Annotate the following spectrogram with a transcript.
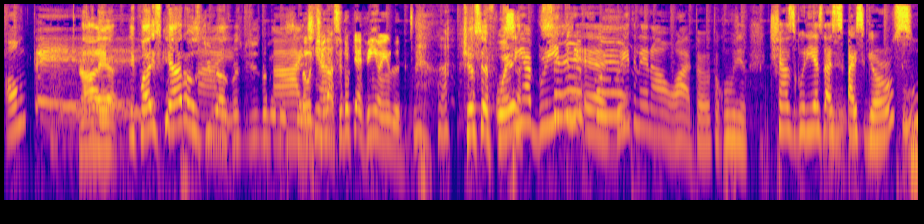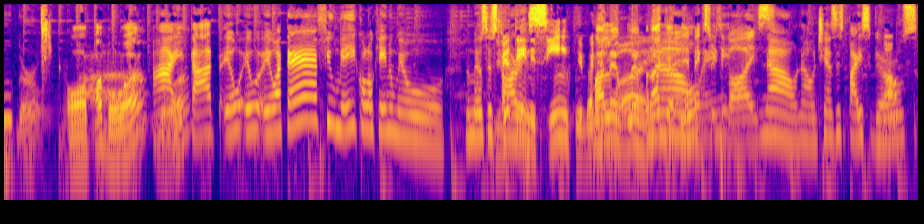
Ontem. Ah, é. E quais que eram os Ai. as mais pedidas de 96? Ai, Não tinha- tinha nascido o Kevinho ainda. Tinha Você Foi? Tinha Britney. É, Britney não, ó, tô, tô confundindo. Tinha as gurias das Spice Girls. Uh, girl. Opa, boa. Ai, boa. tá. Eu, eu, eu até filmei e coloquei no meu, no meus Devia ter stories. N5, Mas lembrar que é Não, bom. Backstreet Boys. Não, não. Tinha as Spice Girls.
